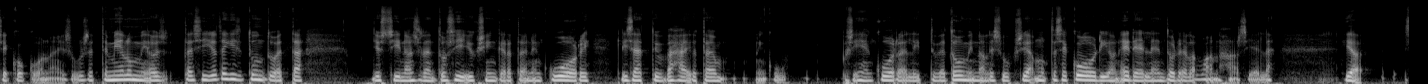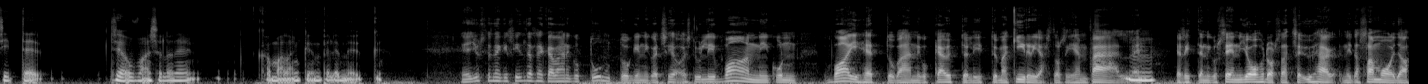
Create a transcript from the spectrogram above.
se kokonaisuus. Että mieluummin olisi, tai siis jotenkin se tuntuu, että jos siinä on sellainen tosi yksinkertainen kuori, lisätty vähän jotain niin kuin siihen kuoreen liittyviä toiminnallisuuksia, mutta se koodi on edelleen todella vanhaa siellä. Ja sitten se on vain sellainen kamalan kömpelömöykky. Ja just jotenkin siltä sekä vähän niin kuin tuntuukin, niin että siihen olisi yli vaan niin kuin vaihettu vähän niin kuin käyttöliittymä kirjasto siihen päälle. Mm. Ja sitten niin kuin sen johdosta, että se yhä niitä samoja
